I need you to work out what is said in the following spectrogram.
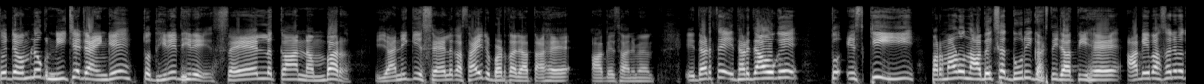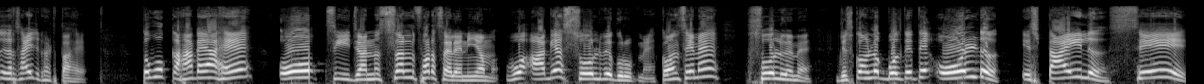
तो जब हम लोग नीचे जाएँगे तो धीरे धीरे सेल का नंबर यानी कि सेल का साइज़ बढ़ता जाता है आगे समझ में। इधर से इधर जाओगे तो इसकी परमाणु नाभिक से दूरी घटती जाती है। आगे बात समझ में तो इधर साइज़ घटता है। तो वो कहा गया है? ऑक्सीजन सल्फ़र सेलेनियम वो आ गया सोलवे ग्रुप में। कौन से में? सोलवे में। जिसको हम लोग बोलते थे ओल्ड स्टाइल से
